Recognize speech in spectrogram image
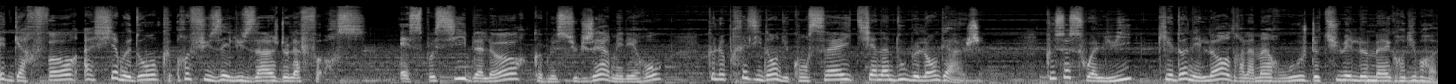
Edgar Faure affirme donc refuser l'usage de la force. Est-ce possible alors, comme le suggère Méléro, que le président du Conseil tienne un double langage? Que ce soit lui qui ait donné l'ordre à la main rouge de tuer le maigre du Breuil.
